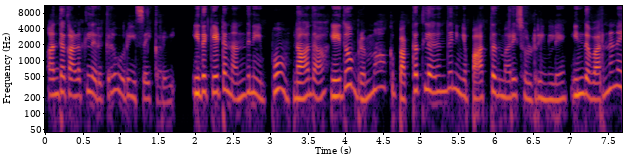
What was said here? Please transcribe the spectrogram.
அந்த காலத்துல இருக்கிற ஒரு இசைக்கருவி. இதை கேட்ட நந்தினி இப்போ நாதா ஏதோ பிரம்மாவுக்கு பக்கத்துல இருந்து நீங்க பார்த்தது மாதிரி சொல்றீங்களே. இந்த வர்ணனை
